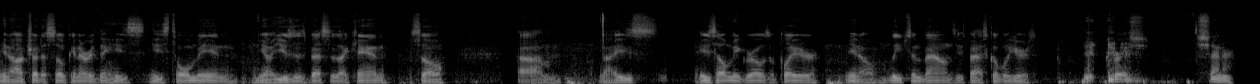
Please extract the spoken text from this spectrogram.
you know I've tried to soak in everything he's he's told me and you know use it as best as I can. So um, no, he's he's helped me grow as a player. You know, leaps and bounds these past couple of years. Chris, center.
